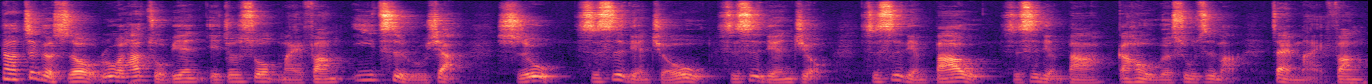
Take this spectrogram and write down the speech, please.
那这个时候如果它左边，也就是说买方依次如下：十五、十四点九五、十四点九、十四点八五、十四点八，刚好五个数字嘛，在买方。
